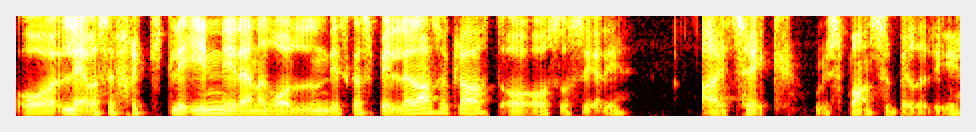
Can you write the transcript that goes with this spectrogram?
og, lever seg fryktelig inn i denne rollen de skal spille, da, så klart. Og, og så sier de I take responsibility.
